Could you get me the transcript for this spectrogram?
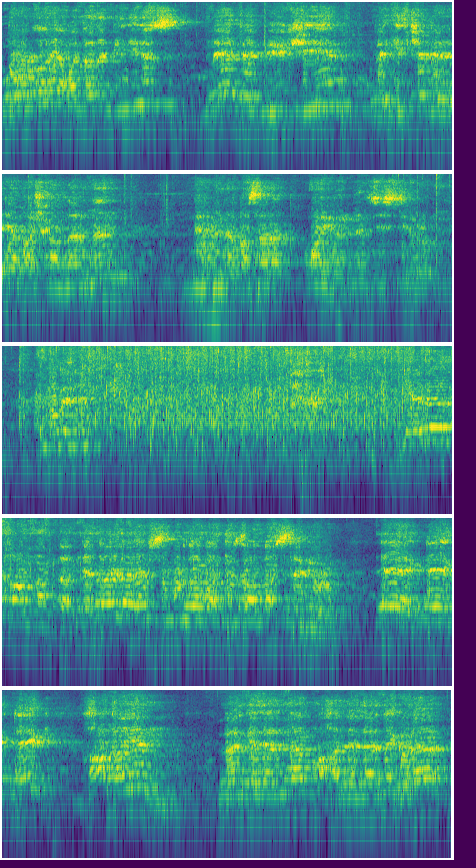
doğruları yapacağını bildiğiniz MHP Büyükşehir ve ilçe belediye başkanlarının mührüne basarak oy vermenizi istiyorum. Bu genel anlamda detaylar hepsi burada vaktinizi almak istemiyorum. Tek tek tek Hatay'ın bölgelerinden mahallelerine göre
